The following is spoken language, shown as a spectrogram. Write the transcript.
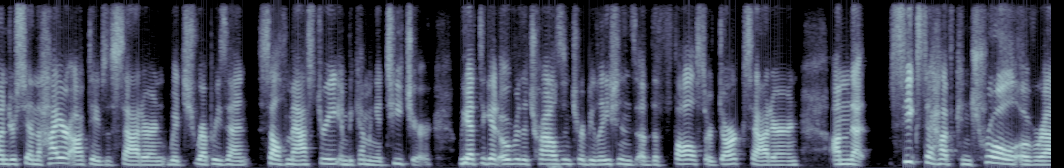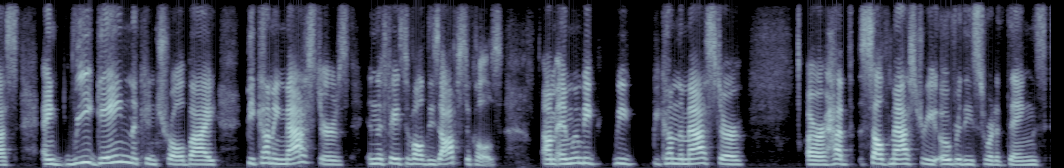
understand the higher octaves of Saturn, which represent self mastery and becoming a teacher. We have to get over the trials and tribulations of the false or dark Saturn um, that seeks to have control over us and regain the control by becoming masters in the face of all these obstacles. Um, and when we, we become the master or have self mastery over these sort of things,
